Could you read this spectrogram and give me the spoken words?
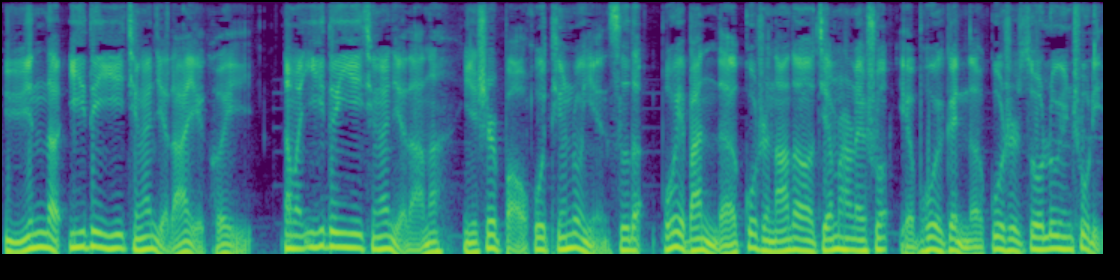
语音的一对一情感解答也可以。那么一对一情感解答呢，也是保护听众隐私的，不会把你的故事拿到节目上来说，也不会跟你的故事做录音处理。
